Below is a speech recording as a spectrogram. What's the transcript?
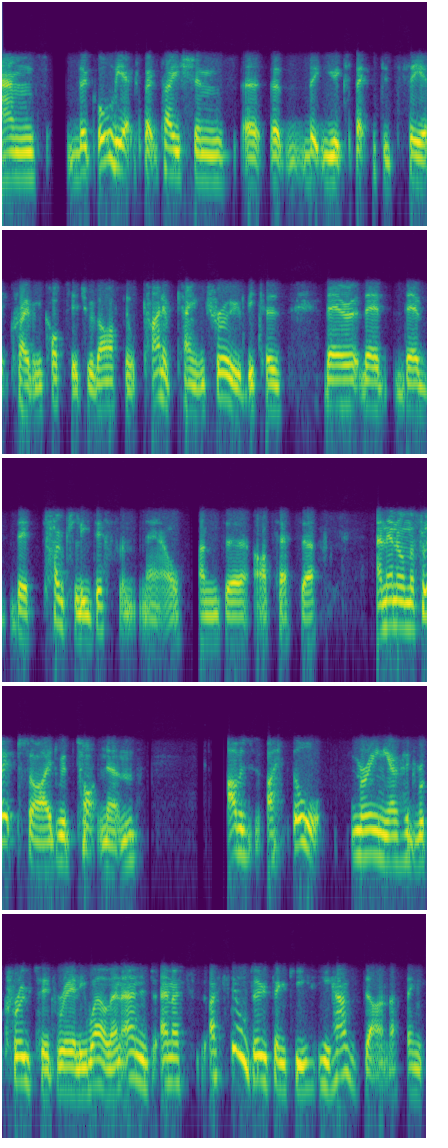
and the, all the expectations uh, that, that you expected to see at Craven Cottage with Arsenal kind of came true because they're they're they're they're totally different now under Arteta. And then on the flip side with Tottenham, I was I thought Mourinho had recruited really well, and and and I, I still do think he he has done. I think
